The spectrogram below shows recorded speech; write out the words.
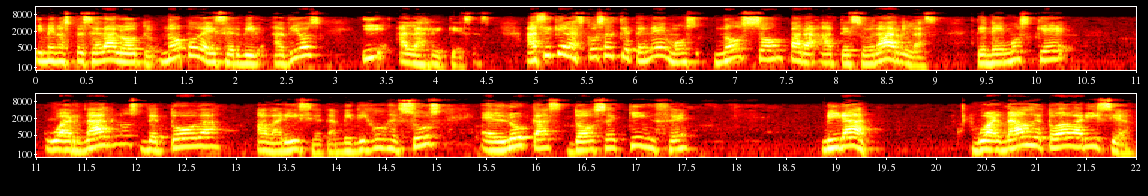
y menospreciará al otro. No podéis servir a Dios y a las riquezas. Así que las cosas que tenemos no son para atesorarlas, tenemos que guardarnos de toda avaricia. También dijo Jesús en Lucas 12, 15, mirad, guardaos de toda avaricia,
